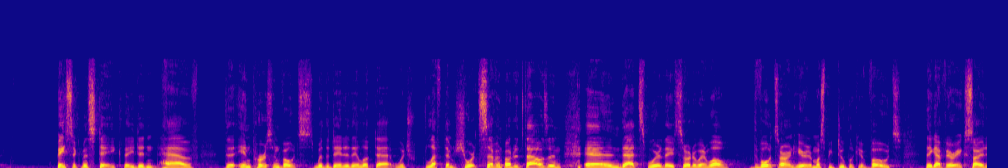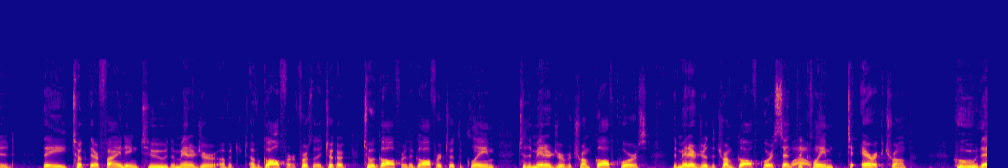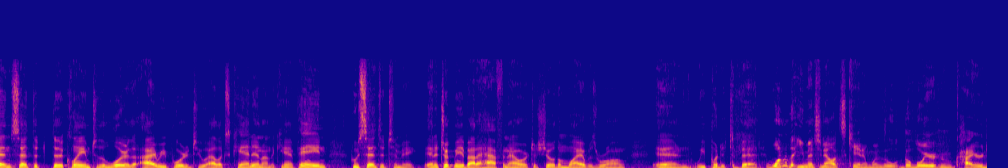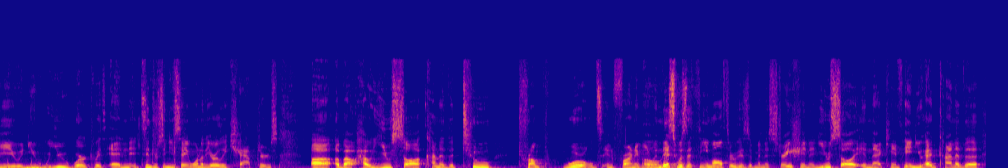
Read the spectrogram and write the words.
basic mistake. They didn't have the in-person votes with the data they looked at, which left them short 700,000, and that's where they sort of went, well, the votes aren't here, there must be duplicate votes. They got very excited they took their finding to the manager of a, of a golfer. First of all, they took it to a golfer. The golfer took the claim to the manager of a Trump golf course. The manager of the Trump golf course sent wow. the claim to Eric Trump, who then sent the, the, claim to the lawyer that I reported to, Alex Cannon, on the campaign, who sent it to me. And it took me about a half an hour to show them why it was wrong, and we put it to bed. One of the, you mentioned Alex Cannon, one of the, the lawyer who hired you and you, you worked with. And it's interesting, you say in one of the early chapters uh, about how you saw kind of the two Trump worlds in front of you. Oh, and this yeah. was a theme all through his administration, and you saw it in that campaign. You had kind of the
